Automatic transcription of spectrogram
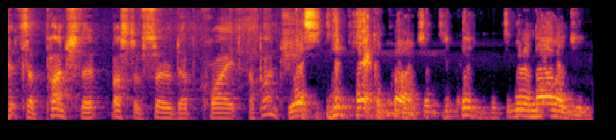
It's a punch that must have served up quite a punch. Yes, it did pack a punch. It's a good, it's a good analogy.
